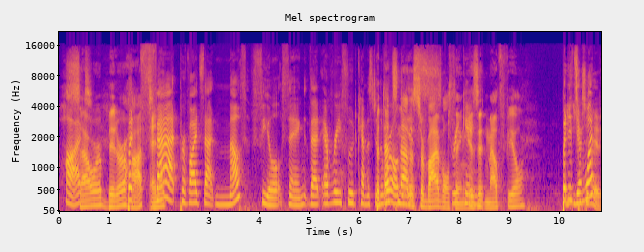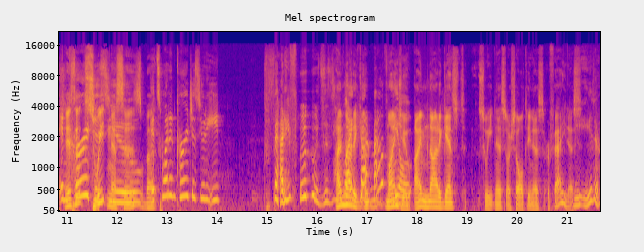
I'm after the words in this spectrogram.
hot, Sour, bitter, But hot. And fat provides that mouth feel thing that every food chemist in the world. But the that's world not a survival streaking. thing, is it? Mouth feel. But it's Yes, it what is. Is it? encourages Sweetnesses, you. but- It's what encourages you to eat fatty foods. Is you I'm like not against, mouthfeel. mind you, I'm not against sweetness or saltiness or fattiness. Me either.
